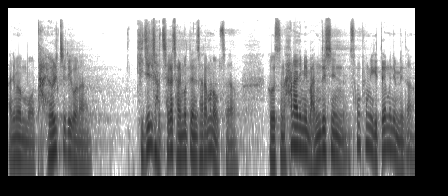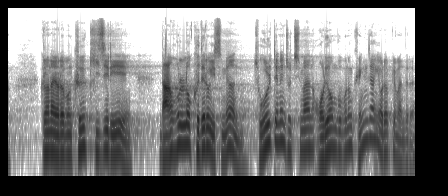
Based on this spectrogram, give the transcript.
아니면 뭐 다혈질이거나 기질 자체가 잘못된 사람은 없어요. 그것은 하나님이 만드신 성품이기 때문입니다. 그러나 여러분 그 기질이 나 홀로 그대로 있으면 좋을 때는 좋지만 어려운 부분은 굉장히 어렵게 만들어요.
